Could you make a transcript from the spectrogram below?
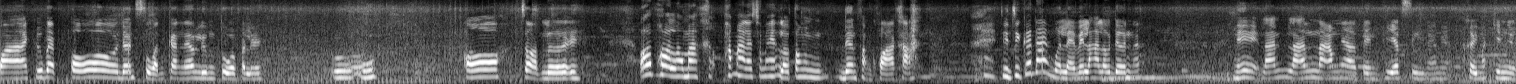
วายคือแบบโอ้ เดินสวนกันแล้วลืมตัวไปเลย อู้อู้อ๋อ จอดเลย อ๋อ พอเรามาพม่าแล้วใช่ไหม เราต้องเดินฝั่งขวาค่ะ จริงๆก็ได้หมดแหละเวลาเราเดินนะ นี่ร้านร้านน้ำเนี่ยเป็น PFC นะเนี่ย เคยมากินอยู่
